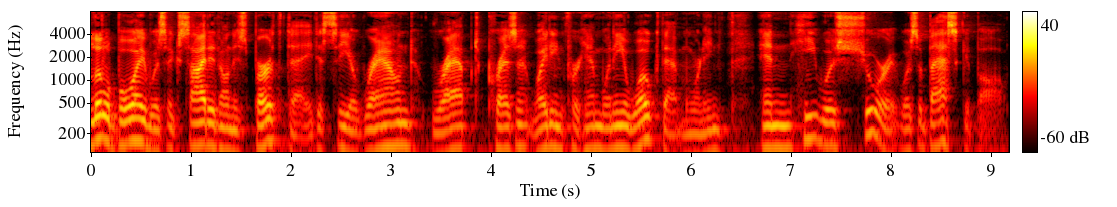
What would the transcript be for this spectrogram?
A little boy was excited on his birthday to see a round, wrapped present waiting for him when he awoke that morning, and he was sure it was a basketball.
